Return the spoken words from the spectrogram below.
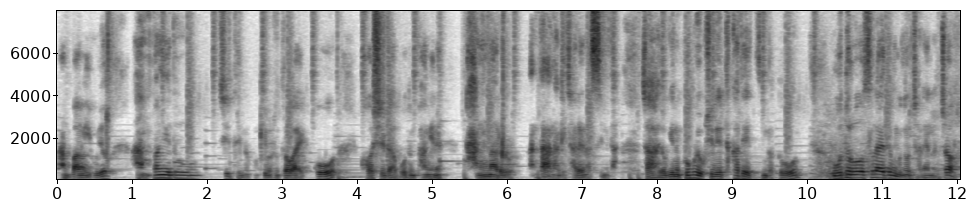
안방이고요. 안방에도 시스템이 기본으로 들어가 있고 거실과 모든 방에는 강마루로 간단하게 잘 해놨습니다. 자 여기는 부부 욕실이 특화되어 있습니다. 또 우드로 슬라이딩 문으로 잘 해놨죠.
